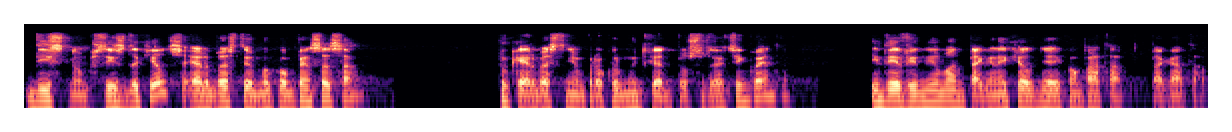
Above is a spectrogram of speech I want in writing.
disse não preciso daqueles, a Airbus teve uma compensação, porque a Airbus tinha um procuro muito grande pelos 350, e David Neilman pega naquele dinheiro e compra a TAP, paga a TAP.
